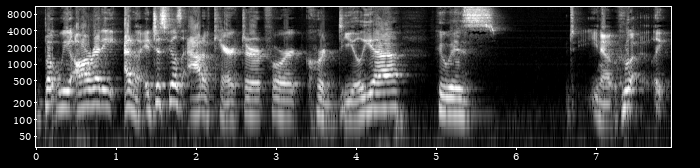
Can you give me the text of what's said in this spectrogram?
but we already I don't know. It just feels out of character for Cordelia, who is you know who like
